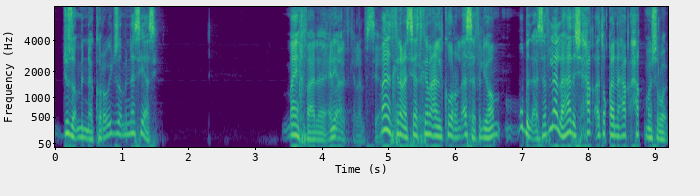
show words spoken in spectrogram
جزء منه كروي جزء منه سياسي. ما يخفى على يعني ما نتكلم في السياسة. ما نتكلم عن السياسة نتكلم عن الكورة للأسف اليوم. مو بالأسف لا لا هذا شيء حق أتوقع إنه حق, حق مشروع.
